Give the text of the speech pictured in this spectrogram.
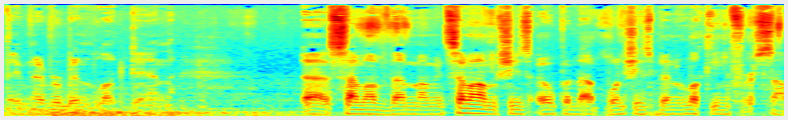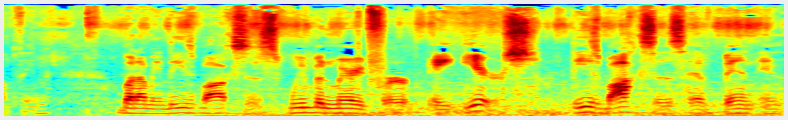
they've never been looked in. Uh, some of them, I mean, some of them she's opened up when she's been looking for something but I mean, these boxes, we've been married for eight years. These boxes have been in,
